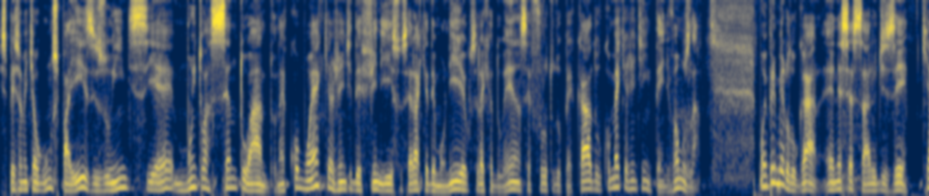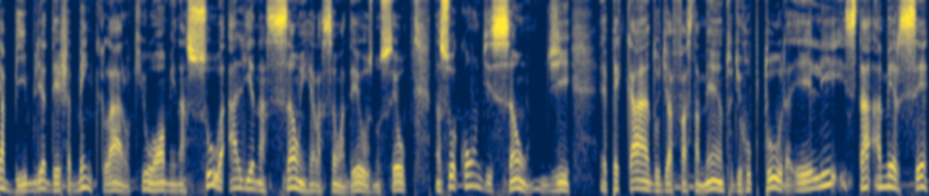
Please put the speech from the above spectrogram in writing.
especialmente em alguns países, o índice é muito acentuado. Né? Como é que a gente define isso? Será que é demoníaco? Será que é doença? É fruto do pecado? Como é que a gente entende? Vamos lá. Bom, em primeiro lugar, é necessário dizer que a Bíblia deixa bem claro que o homem, na sua alienação em relação a Deus, no seu, na sua condição de é, pecado, de afastamento, de ruptura, ele está à mercê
